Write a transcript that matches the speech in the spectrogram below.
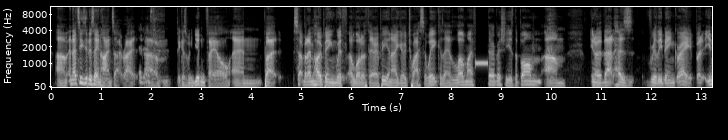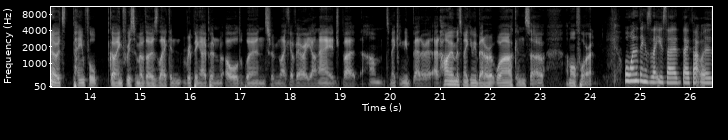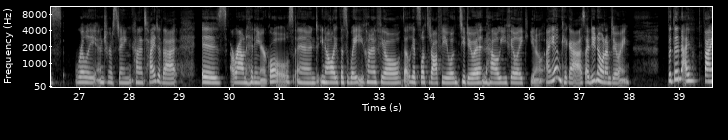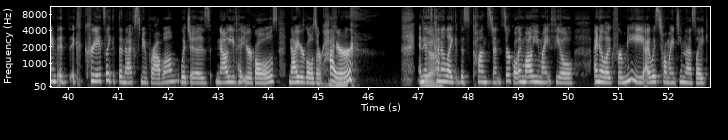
um, and that's easy to say in hindsight, right? Um, because we didn't fail. And, but so, but I'm hoping with a lot of therapy, and I go twice a week because I love my therapist. She is the bomb. Um, you know, that has really been great. But you know, it's painful going through some of those like and ripping open old wounds from like a very young age. But um, it's making me better at home. It's making me better at work, and so I'm all for it. Well, one of the things that you said that I thought was really interesting, kind of tied to that, is around hitting your goals and you know like this weight you kind of feel that gets lifted off of you once you do it and how you feel like you know i am kick ass i do know what i'm doing but then i find it, it creates like the next new problem which is now you've hit your goals now your goals are mm-hmm. higher mm-hmm. and yeah. it's kind of like this constant circle and while you might feel i know like for me i always tell my team that's like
